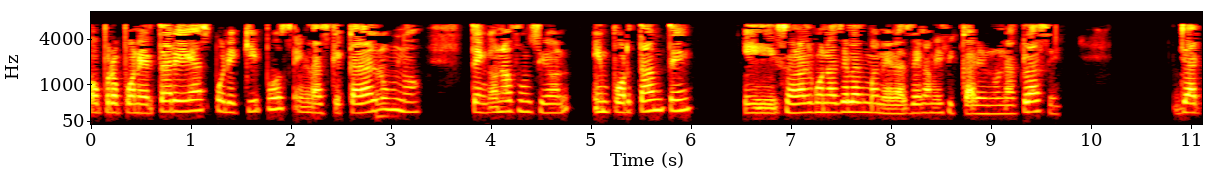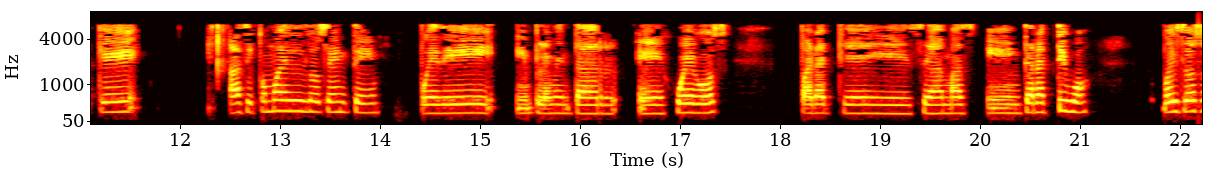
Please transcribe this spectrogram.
o proponer tareas por equipos en las que cada alumno tenga una función importante y son algunas de las maneras de gamificar en una clase, ya que así como el docente puede implementar eh, juegos para que sea más interactivo, pues los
